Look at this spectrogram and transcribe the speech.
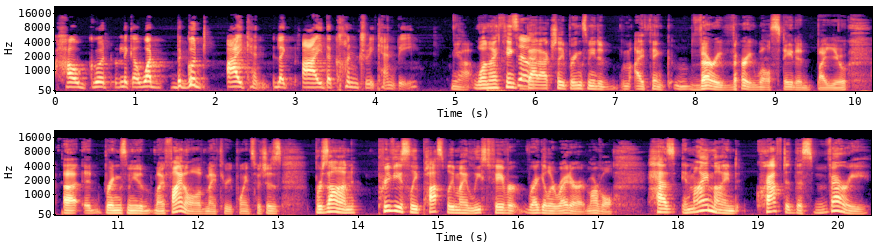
how good like uh, what the good i can like i the country can be Yeah. Well, and I think So- that actually brings me to, I think, very, very well stated by you. Uh, it brings me to my final of my three points, which is Brisson, previously possibly my least favorite regular writer at Marvel, has, in my mind, crafted this very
